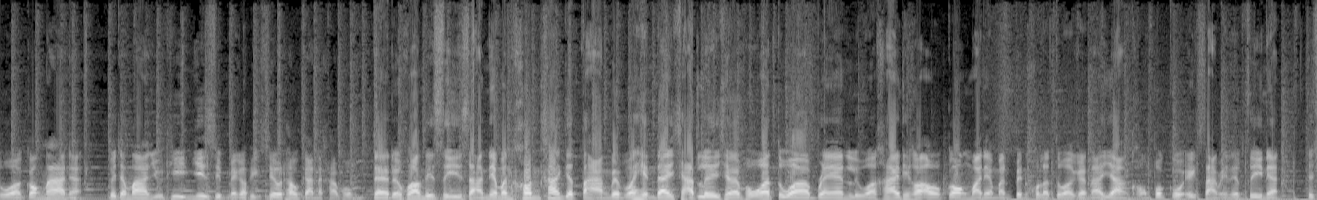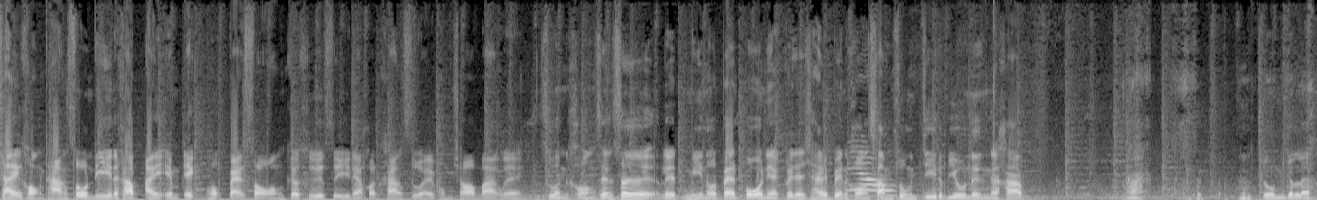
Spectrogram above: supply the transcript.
ตัวกล้องหน้าเนี่ยก็จะมาอยู่ที่ 20 เมกะพิกเซลเท่ากันนะครับผม แต่ด้วยความที่สีสันเนี่ยมันค่อนข้างจะต่างแบบว่าเห็นได้ชัดเลยใช่ไหมเพราะว่าตัวแบรนด์หรือว่าค่ายที่เขาเอากล้องมาเนี่ยมันเป็นคนละตัวกันนะ อย่างของ Poco X3 NFC เนี่ยจะใช้ของทาง Sony นะครับ IMX 682 ก็คือสีเนี่ยค่อนข้างสวยผมชอบมากเลย ส่วนของเซนเซอร์ Redmi Note 8 Pro เนี่ยก็จะใช้เป็นของ Samsung GW1 นะครับอะดมกันแล้ว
